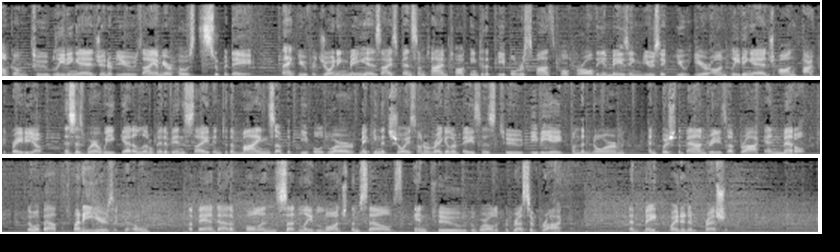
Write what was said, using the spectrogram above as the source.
Welcome to Bleeding Edge Interviews. I am your host, Super Dave. Thank you for joining me as I spend some time talking to the people responsible for all the amazing music you hear on Bleeding Edge on Toxic Radio. This is where we get a little bit of insight into the minds of the people who are making the choice on a regular basis to deviate from the norm and push the boundaries of rock and metal. So, about 20 years ago, a band out of Poland suddenly launched themselves into the world of progressive rock and made quite an impression.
